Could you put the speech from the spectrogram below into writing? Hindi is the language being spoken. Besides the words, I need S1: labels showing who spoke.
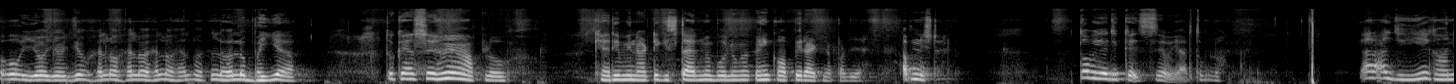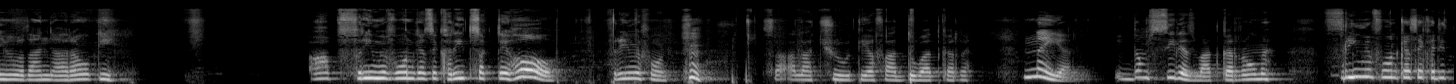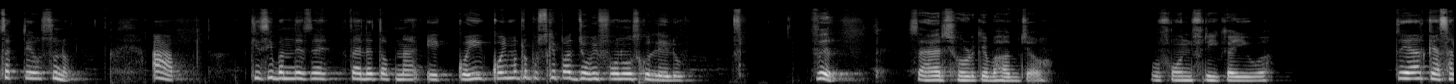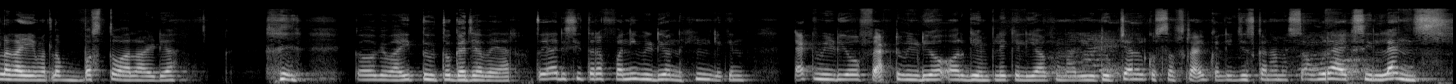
S1: ओ yo yo yo hello hello hello hello hello hello भैया। तो कैसे हैं आप लोग? खैरी मिनाटी की स्टाइल में बोलूँगा कहीं कॉपीराइट ना पड़ जाए। अपनी स्टाइल तो भैया जी कैसे हो यार तुम लोग? यार आज ये कहानी मैं बताने जा रहा हूँ कि आप फ्री में फ़ोन कैसे खरीद सकते हो? फ्री में फ़ोन हम्म, साला चूत या फालतू बात कर रहे नहीं यार एकदम सीरियस बात कर रहा हूँ मैं। फ्री में फ़ोन कैसे खरीद सकते हो? सुनो, आप किसी बंदे से पहले तो अपना एक कोई कोई मतलब उसके पास जो भी फ़ोन हो, उसको ले लो। फिर शहर छोड़ के भाग जाओ। वो फ़ोन फ्री का ही हुआ। तो यार कैसा लगा ये? मतलब बस तो वाला आइडिया। कहोगे भाई, तू तो गजब है यार। तो यार इसी तरह फ़नी वीडियो नहीं, लेकिन टेक वीडियो फैक्ट वीडियो और गेम प्ले के लिए आप हमारे यूट्यूब चैनल को सब्सक्राइब कर लीजिए, जिसका नाम है समुरा एक्सीलेंस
